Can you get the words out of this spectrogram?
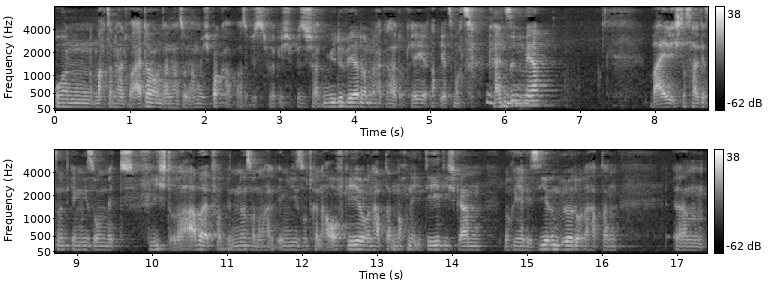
und mache dann halt weiter und dann halt so lange, wie ich Bock habe. Also bis wirklich, bis ich halt müde werde und merke halt, okay, ab jetzt macht es keinen Sinn mehr. Weil ich das halt jetzt nicht irgendwie so mit Pflicht oder Arbeit verbinde, sondern halt irgendwie so drin aufgehe und habe dann noch eine Idee, die ich gern noch realisieren würde oder habe dann, ähm,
